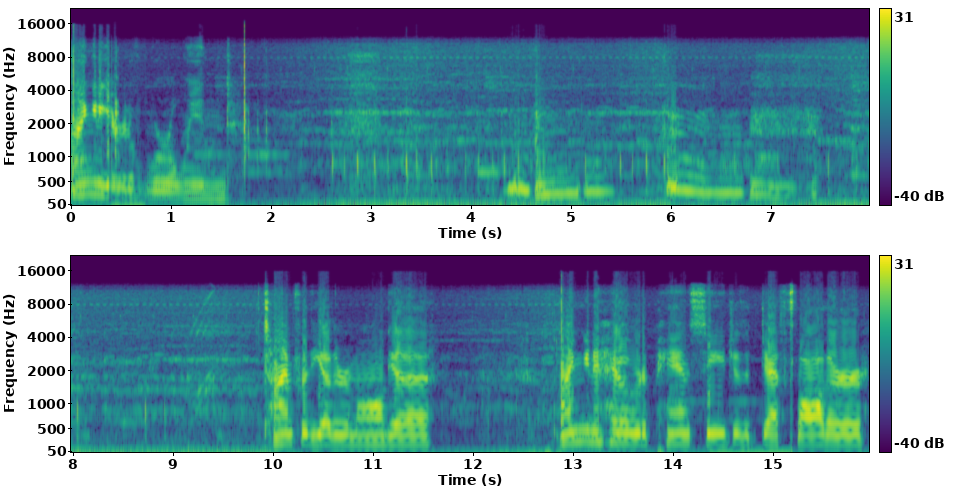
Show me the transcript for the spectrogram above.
I'm to get rid of Whirlwind. Time for the other Emolga. I'm to head over to Pansage of the Death Father.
